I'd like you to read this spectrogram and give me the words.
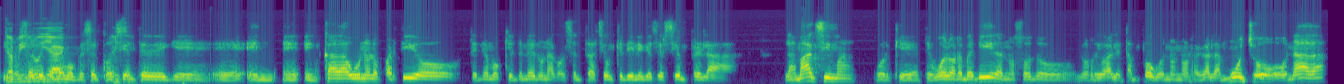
Y Camilo nosotros ya tenemos que ser ahí sí. conscientes de que eh, en, en- en cada uno de los partidos tenemos que tener una concentración que tiene que ser siempre la, la máxima, porque te vuelvo a repetir, a nosotros los rivales tampoco no nos regalan mucho o nada,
